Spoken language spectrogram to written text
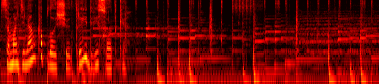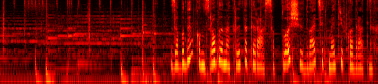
Сама ділянка площею 3,2 сотки. За будинком зроблена крита тераса площею 20 метрів квадратних.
